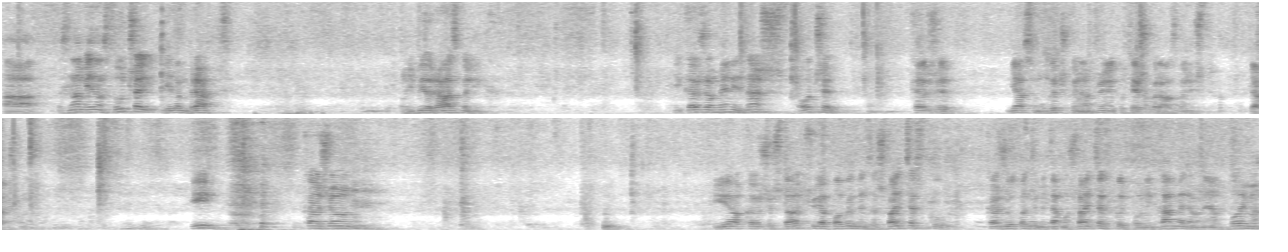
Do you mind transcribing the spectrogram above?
A znam jedan slučaj, jedan brat, on je bio razbenik, I kaže on meni, znaš, oče, kaže, ja sam u Grčkoj napravio neko teško razvojništvo, pljačko neko. I kaže on, i ja kaže, šta ću, ja pobegnem za Švajcarsku, kaže, uhvate me tamo u Švajcarskoj, puni kamerama, nemam pojma,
